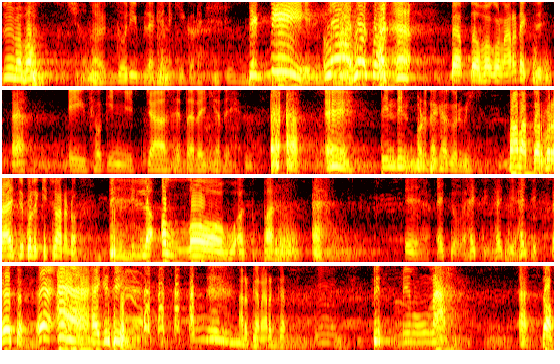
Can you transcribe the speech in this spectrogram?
জি বাবা। সাদার গরিব এখানে কি করে? দেখবীর ব্যবদা ভগল আর দেখছি। হ্যাঁ। এই ফকির যা আছে তারাই খেতে এ তিন দিন পর দেখা করবি। বাবার দরবারে আইছি বলে কিছু আনে না। বিসমিল্লাহ আল্লাহু আকবার। আহ, এই তো হাইছি হাইছি হাইছি এই তো হাই গেছি। আর কান আর কান। বিসমিল্লাহ। আহ,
